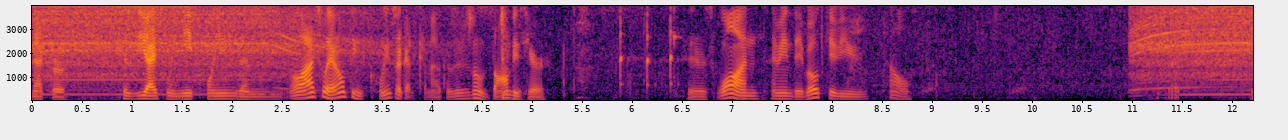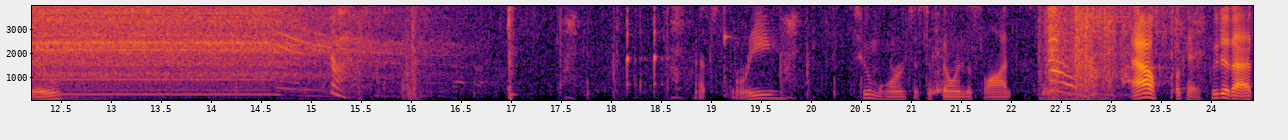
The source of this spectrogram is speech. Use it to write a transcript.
nectar. Because you actually need queens and... Well, actually, I don't think queens are gonna come out because there's no zombies here. There's one. I mean, they both give you health. That's two. That's three. Two more just to fill in the slot. Ow! Okay, who did that?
